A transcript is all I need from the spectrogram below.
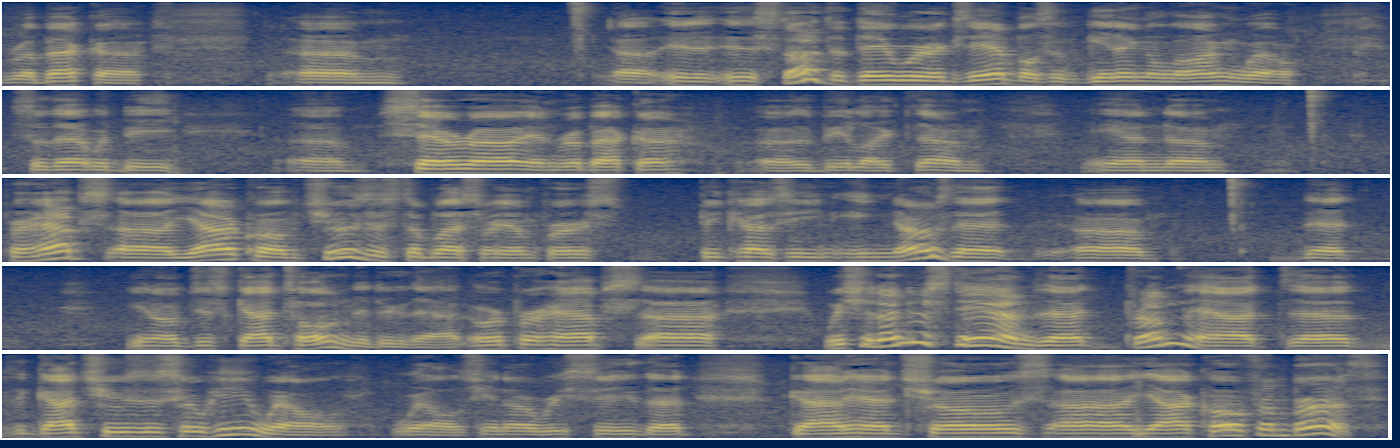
Rebecca. Um, uh, it is thought that they were examples of getting along well. So that would be um, Sarah and Rebecca, uh, would be like them. And um, Perhaps uh, Yaakov chooses to bless him first because he he knows that uh, that you know just God told him to do that, or perhaps uh, we should understand that from that uh, God chooses who He will wills. You know, we see that God had chose uh, Yaakov from birth,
